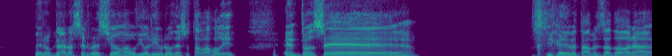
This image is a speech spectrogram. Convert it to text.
pero claro, hacer versión audiolibro de eso estaba jodido. Entonces, sí que yo me estaba pensando ahora,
